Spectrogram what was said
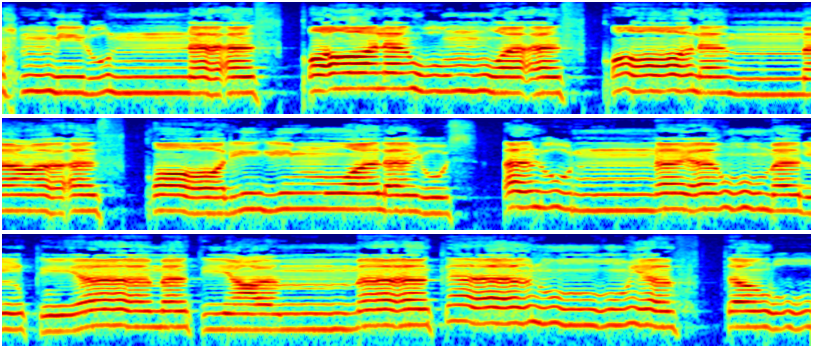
وليحملن أثقالهم وأثقالا مع أثقالهم وليسألن يوم القيامة عما كانوا يفترون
